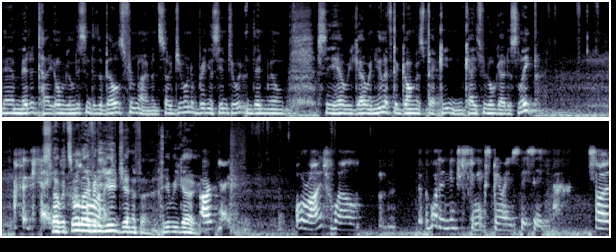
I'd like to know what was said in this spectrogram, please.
now meditate, or we'll listen to the bells for a moment. So, do you want to bring us into it, and then we'll see how we go? And you'll have to gong us back in in case we all go to sleep. Okay. So it's all over all right. to you, Jennifer. Here we go. Okay. All right. Well, what an interesting experience this is. So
